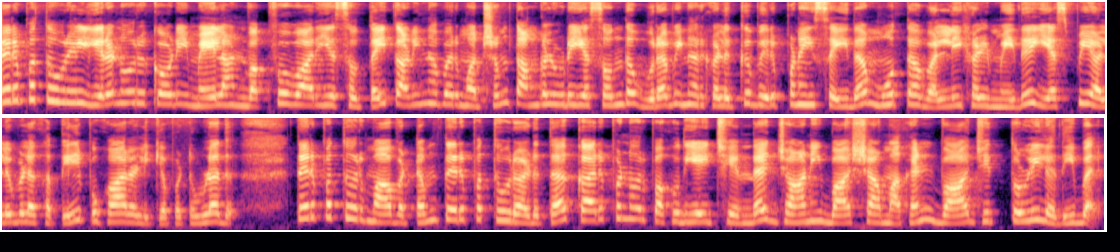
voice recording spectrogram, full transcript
திருப்பத்தூரில் இருநூறு கோடி மேலாண் வக்ஃபு வாரிய சொத்தை தனிநபர் மற்றும் தங்களுடைய சொந்த உறவினர்களுக்கு விற்பனை செய்த மூத்த வள்ளிகள் மீது எஸ்பி அலுவலகத்தில் புகார் அளிக்கப்பட்டுள்ளது. திருப்பத்தூர் மாவட்டம் திருப்பத்தூர் அடுத்த கருப்பனூர் பகுதியைச் சேர்ந்த ஜானி பாஷா மகன் வாஜித் தொழிலதிபர்.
